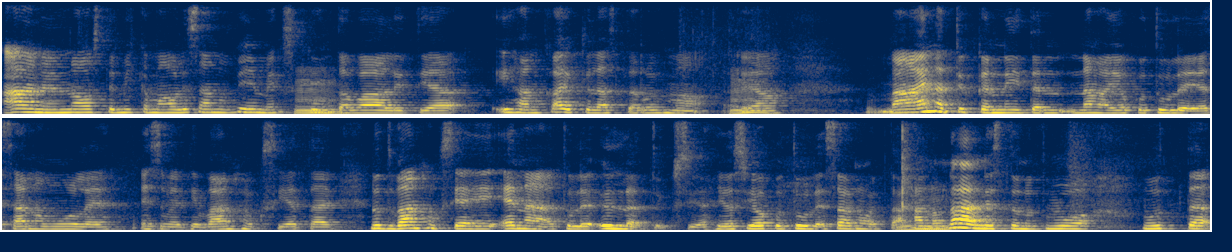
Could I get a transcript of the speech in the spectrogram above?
äänen nousti, mikä mä olin saanut viimeksi mm. kuntavaalit ja ihan kaikenlaista ryhmää. Mm. Ja mä aina tykkään niitä, nämä joku tulee ja sanoo mulle esimerkiksi vanhuksia tai nyt vanhuksia ei enää tule yllätyksiä, jos joku tulee sanoa, että hän on mm. äänestänyt mua, mutta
